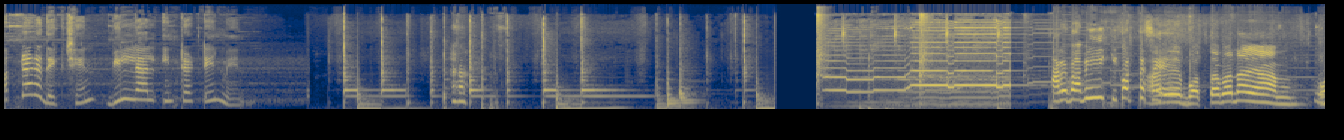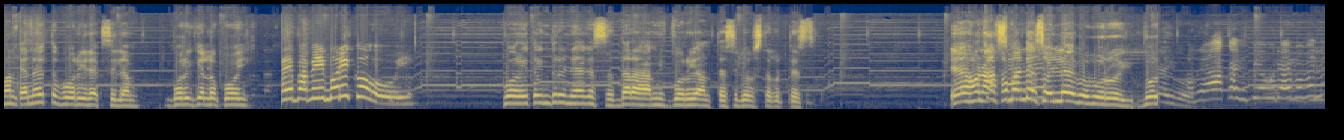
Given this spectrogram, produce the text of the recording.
আপনারা দেখছেন বিল্লাল এন্টারটেনমেন্ট আরে ভাবি কি করতেছে আরে বত্তা বানায়াম। ওখান কেন তো বড়ি রাখছিলাম? বড়ি গেল কই? আরে ভাবি বড়ি কই? বড়ি তো ইন্দুরে নিয়ে গেছে। দাঁড়া আমি বড়ি আনতেছি ব্যবস্থা করতেছি। এখন আসমান দিয়ে চলে আইব বড়ই আকাশ দিয়ে উড়ে আইবে মানে?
